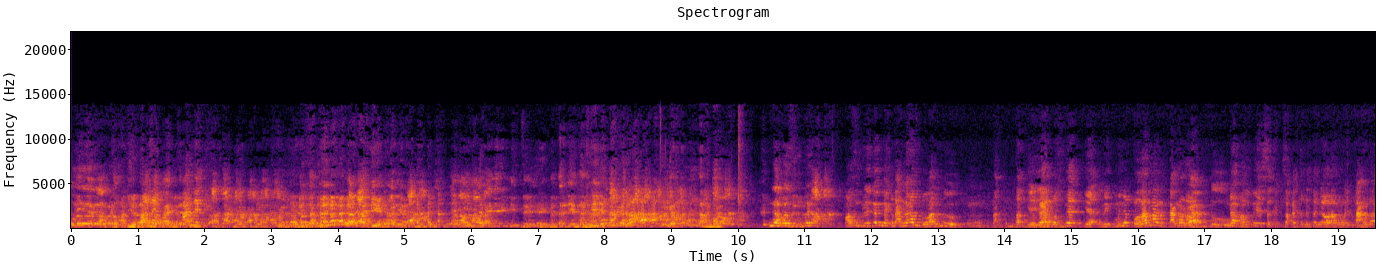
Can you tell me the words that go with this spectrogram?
Lecet langsung Hadiah, aneh hadiah, aneh. Nggak tahu namanya jadi gitu tadi yang tadi Enggak maksud gue, maksud gue kan naik tangga kan pelan tuh. Tak tak ya kan, maksudnya ya ritmenya pelan lah naik tangga. nggak- Tergantung. Enggak maksudnya se- sekenceng-kencengnya orang naik tangga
